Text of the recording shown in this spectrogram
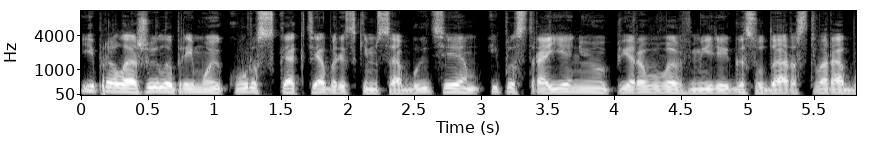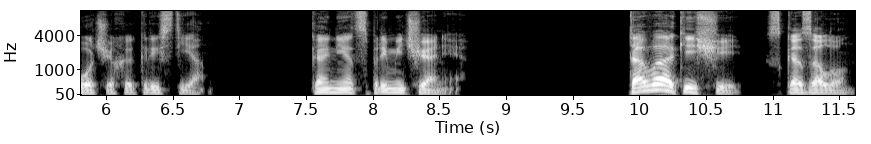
и проложила прямой курс к октябрьским событиям и построению первого в мире государства рабочих и крестьян. Конец примечания. «Тавакищи!» — сказал он.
